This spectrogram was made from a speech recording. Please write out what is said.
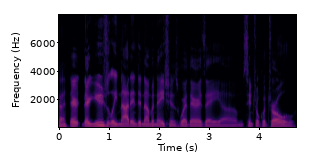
Okay. They're they're usually not in denominations where there is a um, central control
